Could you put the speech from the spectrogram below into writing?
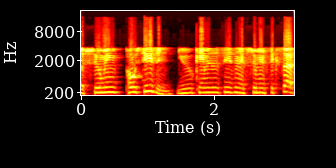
assuming postseason. You came into the season assuming success,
